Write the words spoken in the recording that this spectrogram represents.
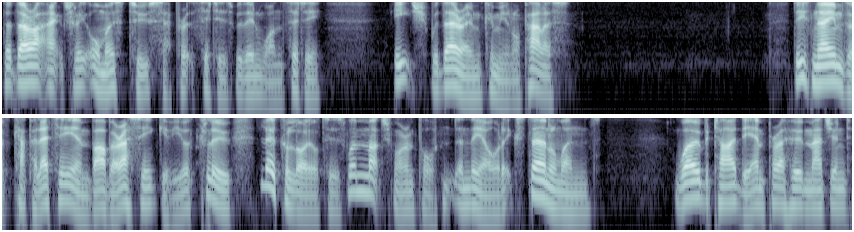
that there are actually almost two separate cities within one city, each with their own communal palace. These names of Cappelletti and Barbarassi give you a clue. Local loyalties were much more important than the old external ones. Woe betide the emperor who imagined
